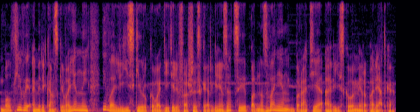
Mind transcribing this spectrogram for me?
болтливый американский военный и валийский руководитель фашистской организации под названием «Братья Арийского миропорядка».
